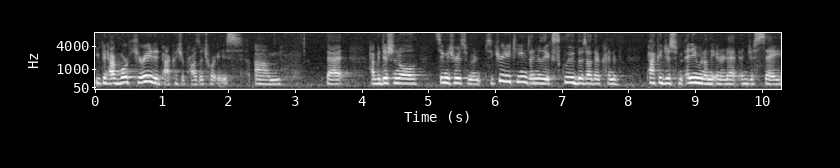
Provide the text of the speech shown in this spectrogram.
You could have more curated package repositories um, that have additional signatures from security teams and really exclude those other kind of packages from anyone on the internet and just say,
